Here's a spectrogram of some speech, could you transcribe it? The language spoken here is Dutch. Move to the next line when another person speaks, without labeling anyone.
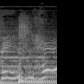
been held.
